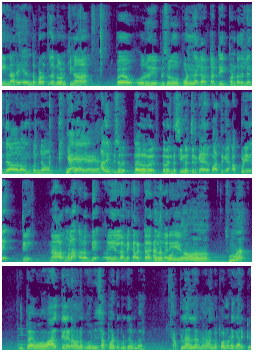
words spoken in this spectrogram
நீ நிறைய இந்த படத்துல கவனிச்சினா இப்ப ஒரு எப்படி சொல்றது பொண்ணை கரெக்டா ட்ரீட் பண்றதுல இருந்து அதெல்லாம் வந்து கொஞ்சம் அது எப்படி சொல்ற நான் இதோ பாரு, இதோ பாரு, இந்த சீன் வச்சிருக்கேன் இதை பாத்துக்க அப்படின்னு நார்மலா அது அப்படியே எல்லாமே கரெக்டா அந்த பொண்ணும் சும்மா இப்ப உன் வாழ்க்கையில நான் உனக்கு ஒரு சப்போர்ட் கொடுக்குறேன் பாரு. அப்படிலாம் இல்லாம அந்த பொண்ணோட கேரக்டர்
